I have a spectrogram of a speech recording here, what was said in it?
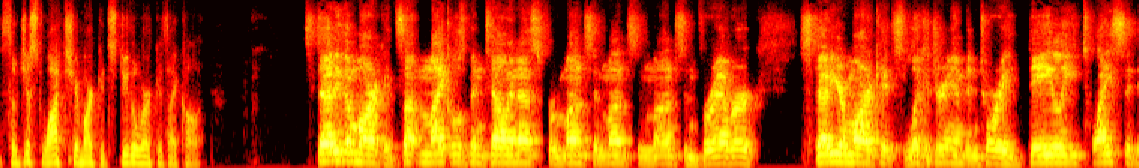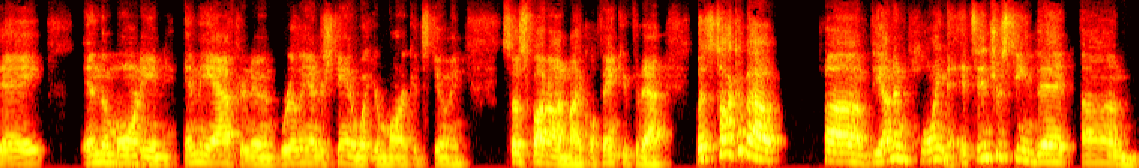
So just watch your markets, do the work as I call it study the market. Something michael's been telling us for months and months and months and forever. Study your markets. Look at your inventory daily twice a day in the morning in the afternoon. Really understand what your market's doing. So spot on michael. Thank you for that. Let's talk about um, the unemployment. It's interesting that um,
